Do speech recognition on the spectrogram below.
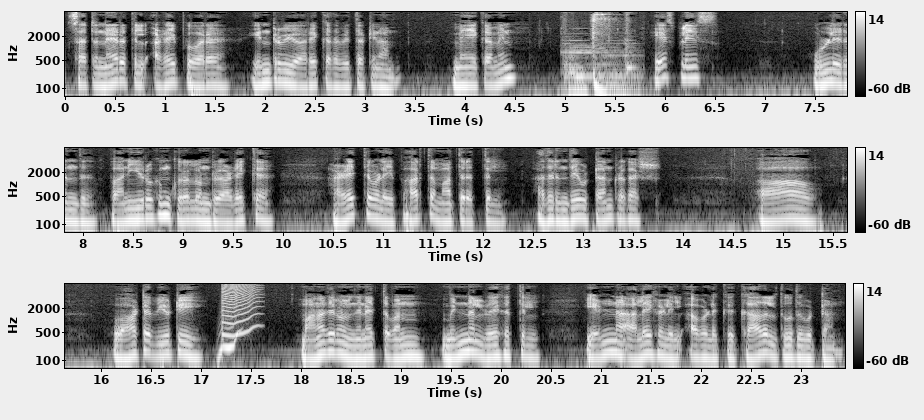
சற்று நேரத்தில் அழைப்பு வர இன்டர்வியூ அறை கதவை தட்டினான். May come in yes please உள்ளிருந்து பனியுருகும் குரல் ஒன்று அழைக்க அழைத்தவளை பார்த்த மாத்திரத்தில் அதிர்ந்தே விட்டான் Prakash. Wow what a beauty! மனதினுள் நினைத்தவன் மின்னல் வேகத்தில் எண்ண அலைகளில் அவளுக்கு காதல் தூது விட்டான்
